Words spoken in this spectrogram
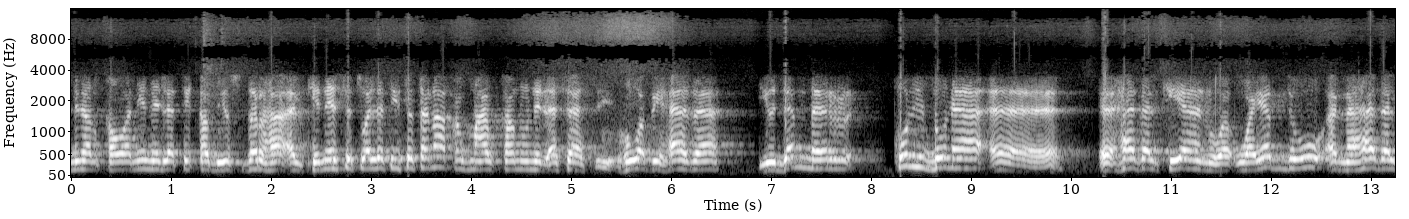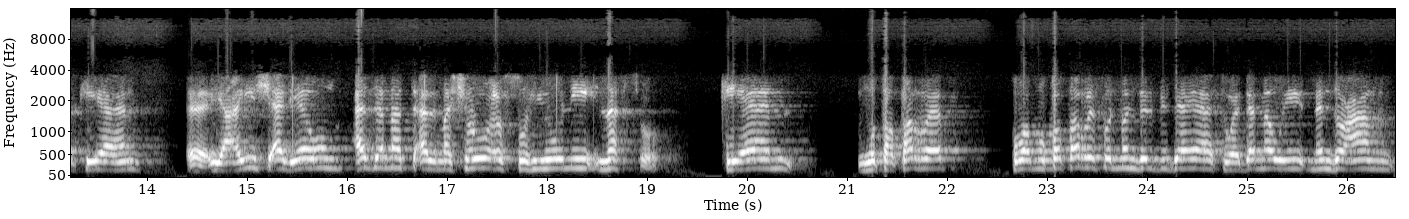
من القوانين التي قد يصدرها الكنيست والتي تتناقض مع القانون الأساسي. هو بهذا يدمر كل بنى هذا الكيان ويبدو أن هذا الكيان يعيش اليوم أزمة المشروع الصهيوني نفسه. كيان متطرف هو متطرف منذ البدايات ودموي منذ عام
